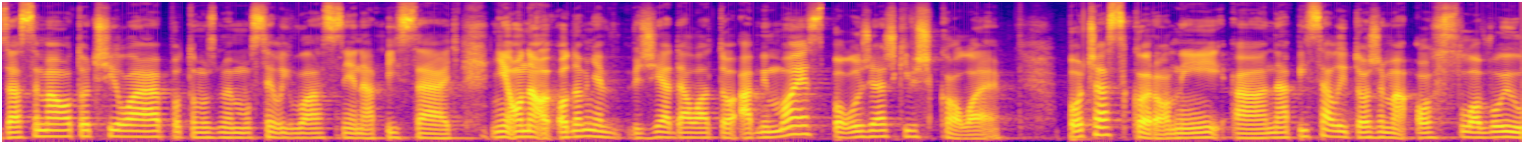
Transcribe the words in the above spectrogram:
Zase ma otočila, potom sme museli vlastne napísať. Nie, ona odo mňa žiadala to, aby moje spolužiačky v škole počas korony uh, napísali to, že ma oslovujú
